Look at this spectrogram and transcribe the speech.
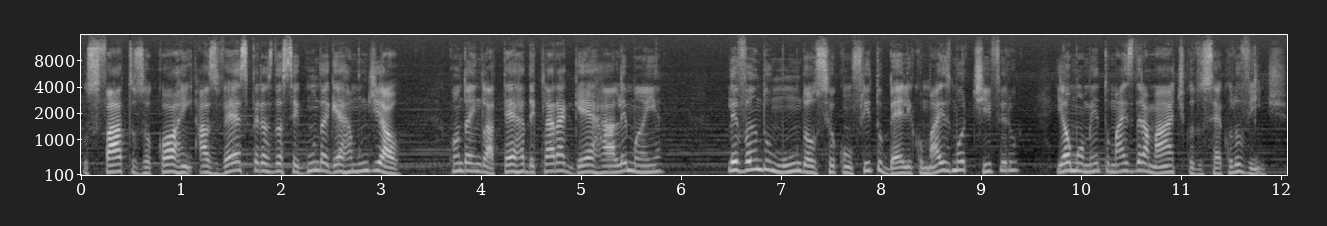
Os fatos ocorrem às vésperas da Segunda Guerra Mundial, quando a Inglaterra declara guerra à Alemanha, levando o mundo ao seu conflito bélico mais mortífero e ao momento mais dramático do século XX.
